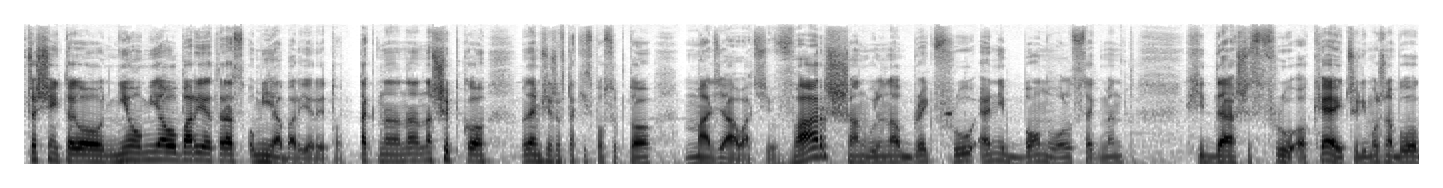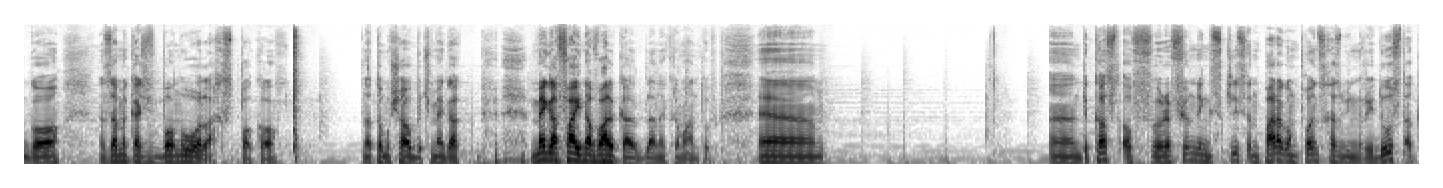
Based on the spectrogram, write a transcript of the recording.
Wcześniej tego nie omijało barier, teraz omija bariery. To tak na, na, na szybko, wydaje mi się, że w taki sposób to ma działać. Warshan will now break through any bone wall segment he dashes through. Ok, czyli można było go zamykać w bone wallach, spoko. No to musiało być mega, mega fajna walka dla nekromantów. Ehm, E, the cost of refunding skills and paragon points has been reduced. Ok,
